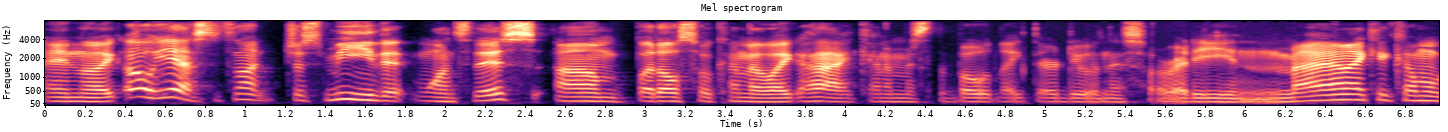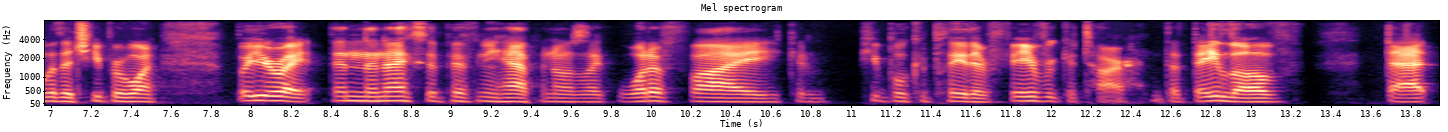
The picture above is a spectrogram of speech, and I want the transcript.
and like, oh yes, it's not just me that wants this, um, but also kind of like, ah, I kind of missed the boat. Like they're doing this already, and man, I could come up with a cheaper one. But you're right. Then the next epiphany happened. I was like, what if I could? People could play their favorite guitar that they love, that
